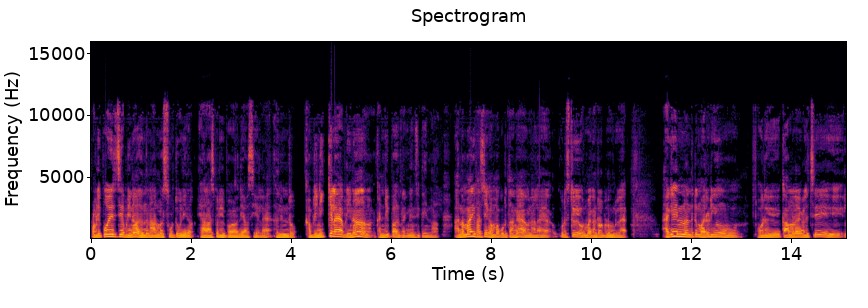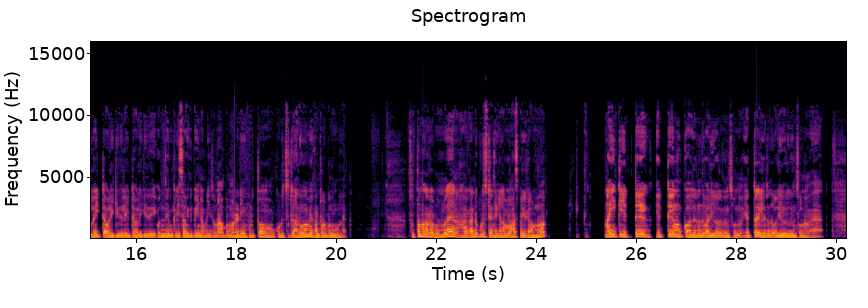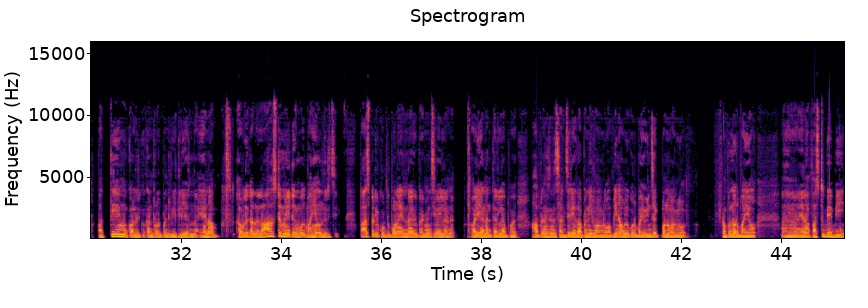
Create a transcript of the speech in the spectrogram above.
அப்படி போயிடுச்சு அப்படின்னா அது வந்து நார்மல் சூட்டு வலி தான். யாரும் ஹாஸ்பிட்டல் போக வேண்டிய அவசியம் இல்லை. அது நின்றோம் அப்படி நிக்கல அப்படின்னா கண்டிப்பா அது பிரெக்னன்சி பெயின் தான். அந்த மாதிரி ஃபர்ஸ்ட் எங்க அம்மா கொடுத்தாங்க. அதனால குடிச்சிட்டு ஒரு மாதிரி கண்ட்ரோல் பண்ண முடியல. அகைன் வந்துட்டு மறுபடியும் ஒரு காமன் நேரம் கழிச்சு லைட்டாக வலிக்குது லைட்டாக வலிக்குது கொஞ்சம் இன்க்ரீஸ் ஆகுது பெயின் அப்படின்னு சொன்னால் அப்புறம் மறுபடியும் கொடுத்தோம் குடிச்சிட்டு அதுவுமே கண்ட்ரோல் பண்ண முடியல. சுத்தமாக கண்ட்ரோல் பண்ண முடியல. நான் கண்டுபிடிச்சிட்டேன். சரி கிளம்பலாம். ஹாஸ்பிட்டல் கிளம்பலாம் நைட்டு எட்டே எட்டே முக்கால்லேருந்து வழி வருதுன்னு சொன்னேன் எட்டரைல வழி வலி வருதுன்னு சொன்னாங்க பத்தே முக்கால் வரைக்கும் கண்ட்ரோல் பண்ணிட்டு வீட்லயே இருந்தா. ஏன்னா அவளுக்கு அந்த லாஸ்ட் மினிட்டுங்கும் போது பயம் வந்துருச்சு. ஹாஸ்பிட்டல் கூப்பிட்டு போனால் என்ன ப்ரெக்னன்சி வயலான்னு வழி என்னன்னு தெரில இப்போ ஆப்ரேஷன் சர்ஜரி எதாவது பண்ணிடுவாங்களோ அப்படின்னு அவளுக்கு ஒரு பயம். இன்ஜெக்ட் பண்ணுவாங்களோ அப்படின்னு ஒரு பயம். ஏன்னா ஃபர்ஸ்ட் பேபி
